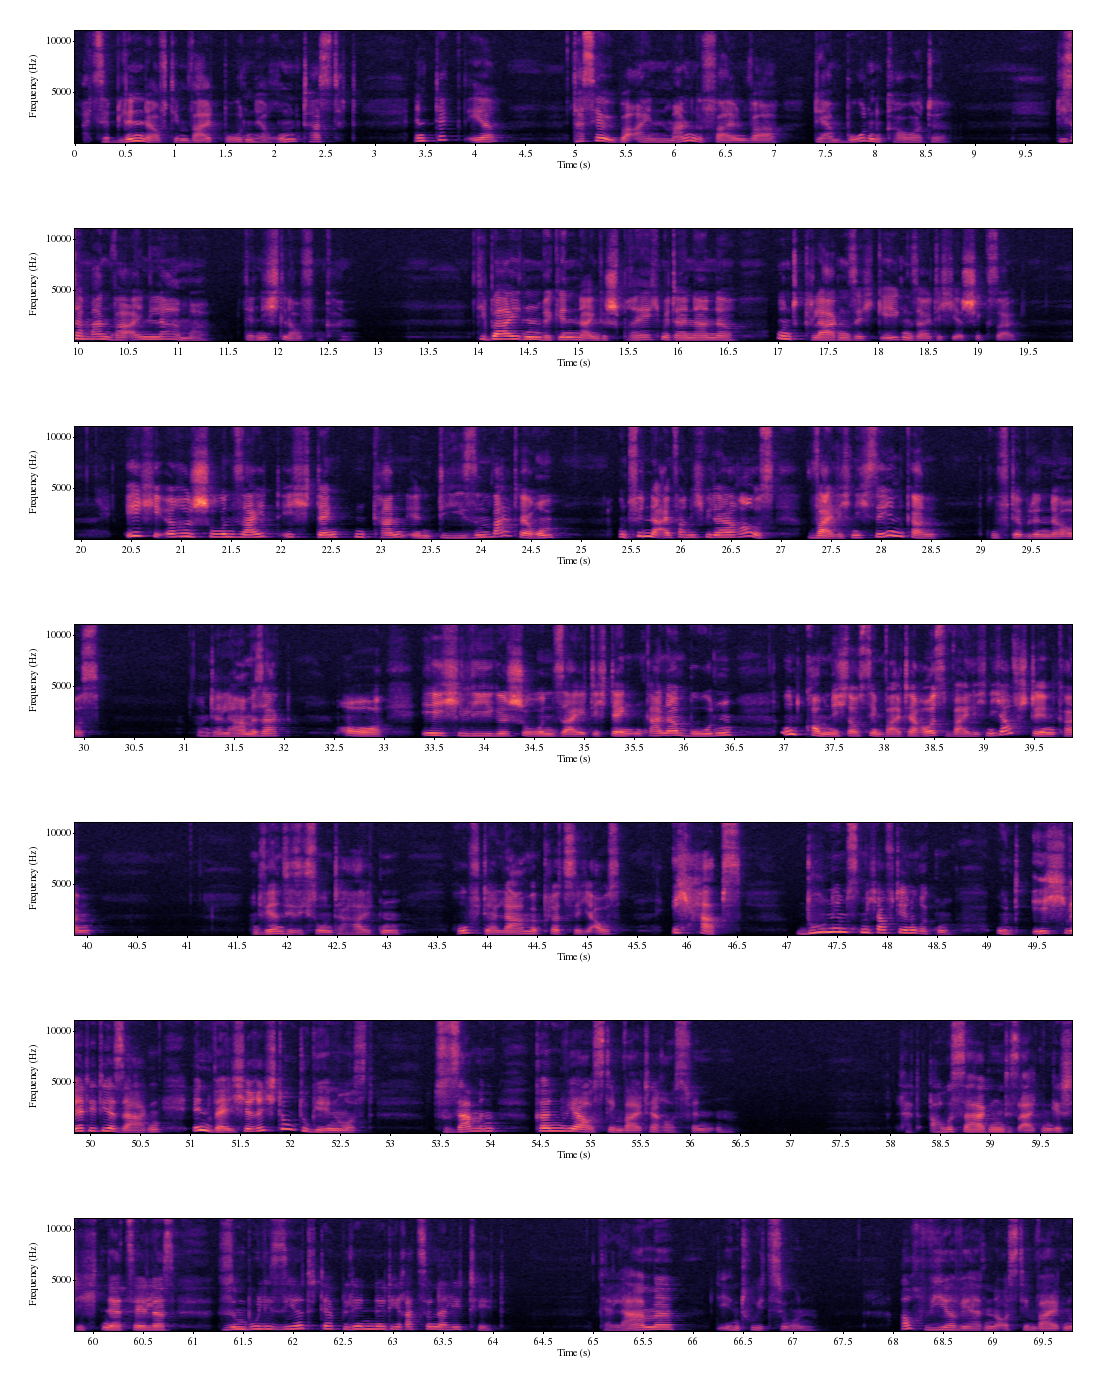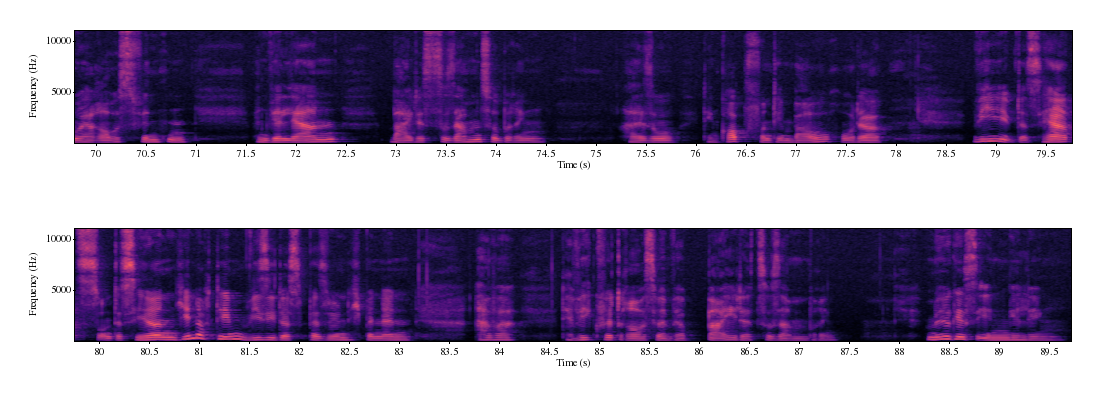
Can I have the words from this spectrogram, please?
Als der Blinde auf dem Waldboden herumtastet, entdeckt er, dass er über einen Mann gefallen war, der am Boden kauerte. Dieser Mann war ein Lama, der nicht laufen kann. Die beiden beginnen ein Gespräch miteinander und klagen sich gegenseitig ihr Schicksal. Ich irre schon seit ich denken kann in diesem Wald herum und finde einfach nicht wieder heraus, weil ich nicht sehen kann, ruft der Blinde aus. Und der Lahme sagt, Oh, ich liege schon seit ich denken kann am Boden und komme nicht aus dem Wald heraus, weil ich nicht aufstehen kann. Und während sie sich so unterhalten, ruft der Lahme plötzlich aus, Ich hab's, du nimmst mich auf den Rücken und ich werde dir sagen, in welche Richtung du gehen musst. Zusammen können wir aus dem Wald herausfinden. Laut Aussagen des alten Geschichtenerzählers symbolisiert der Blinde die Rationalität, der Lahme die Intuition. Auch wir werden aus dem Wald nur herausfinden, wenn wir lernen, beides zusammenzubringen, also den Kopf und den Bauch oder wie das Herz und das Hirn, je nachdem, wie Sie das persönlich benennen. Aber der Weg führt raus, wenn wir beide zusammenbringen. Möge es Ihnen gelingen.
